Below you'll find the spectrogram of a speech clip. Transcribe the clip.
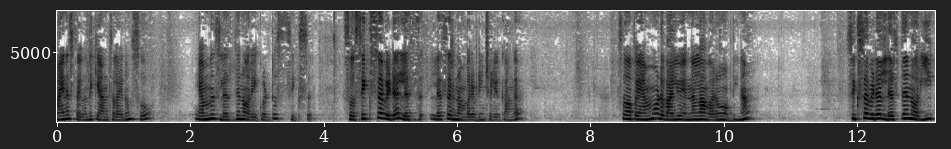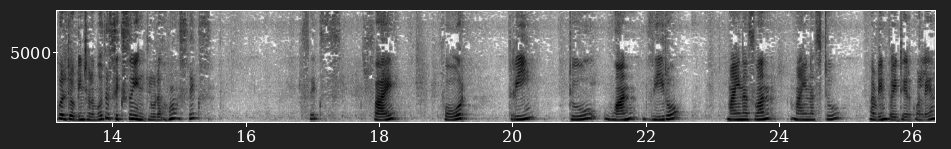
மைனஸ் ஃபைவ் வந்து கேன்சல் ஆகிடும் so m is less than or equal to six so சிக்ஸை விட லெஸ் லெஸர் நம்பர் அப்படின்னு சொல்லியிருக்காங்க. ஸோ அப்போ எம்மோட வேல்யூ என்னெல்லாம் வரும் அப்படின்னா சிக்ஸை விட less then or equal to அப்படின்னு சொல்லும்போது சிக்ஸும் இன்க்ளூட் ஆகும். Six six five four three two one zero minus one minus two அப்படின்னு போயிட்டே இருக்கும் இல்லையா?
